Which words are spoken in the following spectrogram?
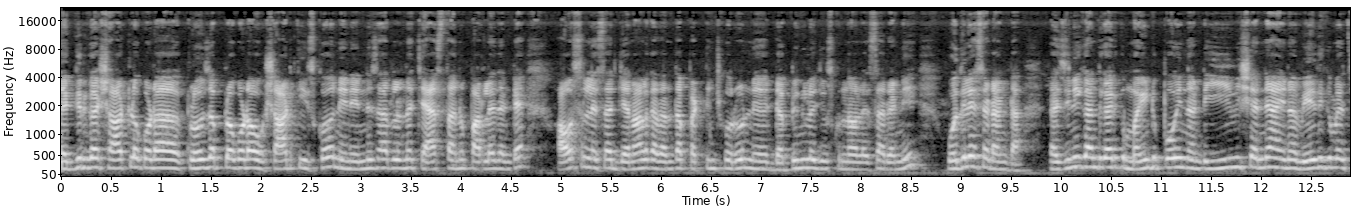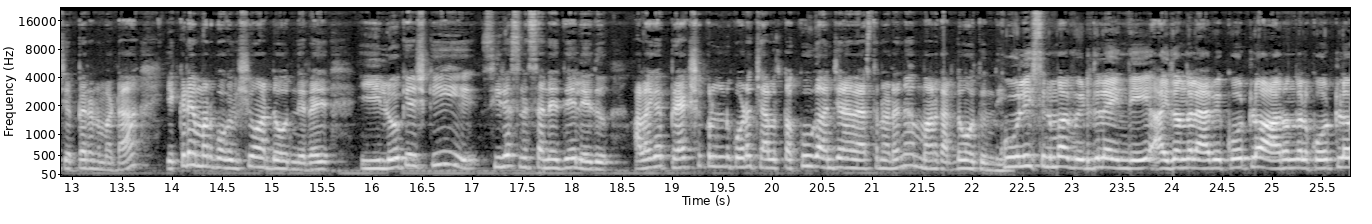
దగ్గరగా షాట్లో కూడా క్లోజప్లో కూడా ఒక షాట్ తీసుకో. నేను ఎన్నిసార్లైనా చేస్తాను పర్లేదంటే అవసరం లేదు సార్ జనాలకు అదంతా పట్టించుకోరు నేను డబ్బింగ్లో చూసుకుందాం లేదు సార్ అని వదిలేశాడంట. రజనీకాంత్ గారికి మైండ్ పోయిందంటే ఈ విషయాన్ని ఆయన వేదిక మీద చెప్పారనమాట ఇక్కడే మనకు ఒక విషయం అర్థమవుతుంది. ఈ లోకేష్కి సీరియస్నెస్ అనేదే లేదు. అలాగే ప్రేక్షకులను కూడా చాలా తక్కువగా అంచనా వేస్తున్నాడని మనకు అర్థమవుతుంది. కూలీ సినిమా విడుదలైంది. ఐదు వందల యాభై కోట్లు ఆరు వందల కోట్లు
